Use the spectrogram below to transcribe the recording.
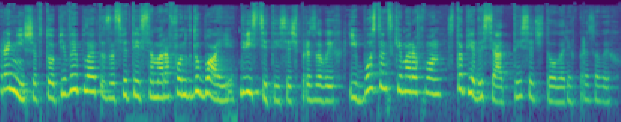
Раніше в топі виплат засвітився марафон в Дубаї 200 тисяч призових, і Бостонський марафон 150 тисяч доларів призових.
